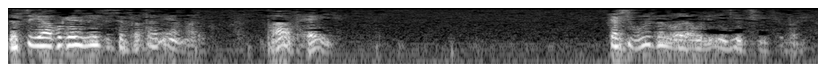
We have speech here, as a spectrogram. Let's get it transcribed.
दस्ती आप कहेंगे नहीं जिससे पता नहीं हमारे को बात है ये कैसी भूषण वाला बोलिए ये चीज़ है बढ़िया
